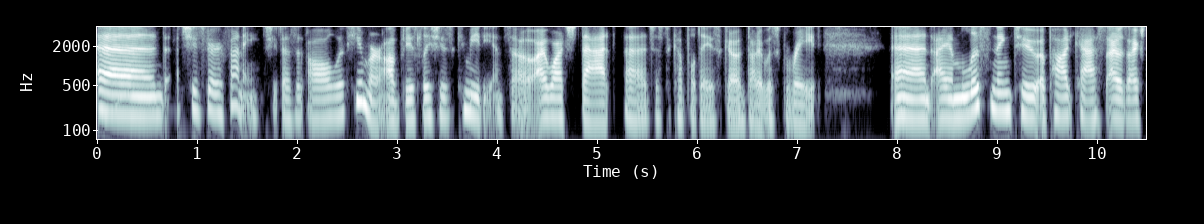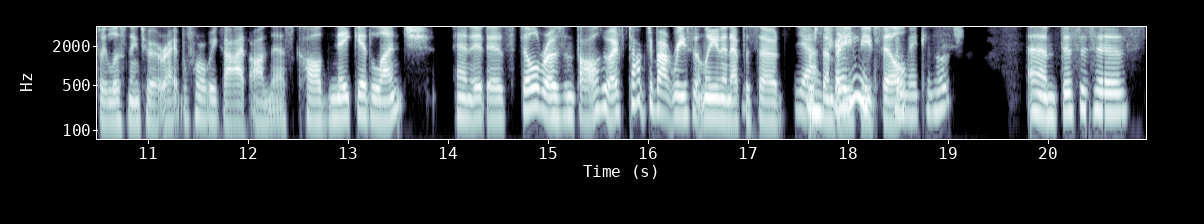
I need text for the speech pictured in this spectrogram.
And she's very funny. She does it all with humor. Obviously, she's a comedian. So I watched that uh, just a couple days ago and thought it was great and I am listening to a podcast. I was actually listening to it right before we got on this called Naked Lunch. And it is Phil Rosenthal, who I've talked about recently in an episode Yeah. for somebody feed Phil. Um, this is his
